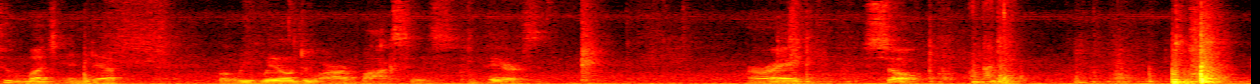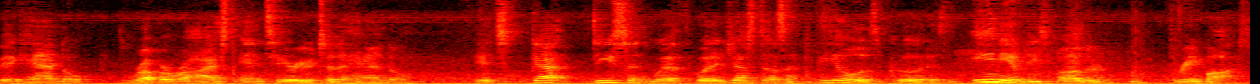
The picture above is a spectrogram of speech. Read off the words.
too much in depth, but we will do our boxes comparison. All right, so big handle, rubberized interior to the handle, it's got decent width, but it just doesn't feel as good as any of these other three boxes.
